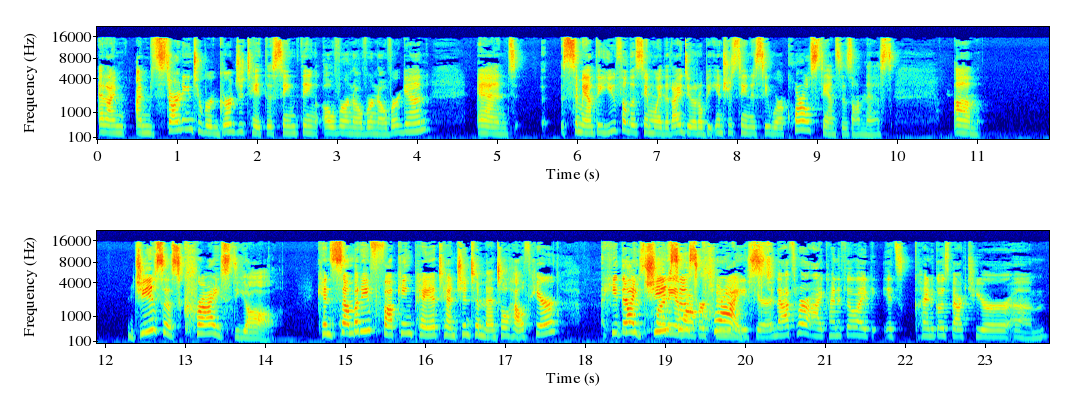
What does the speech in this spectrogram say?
and I'm I'm starting to regurgitate the same thing over and over and over again. And Samantha, you feel the same way that I do. It'll be interesting to see where Coral stance is on this. Um Jesus Christ, y'all. Can somebody fucking pay attention to mental health here? He there's Like, plenty of Jesus opportunities Christ. here, and that's where I kind of feel like it's kind of goes back to your um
